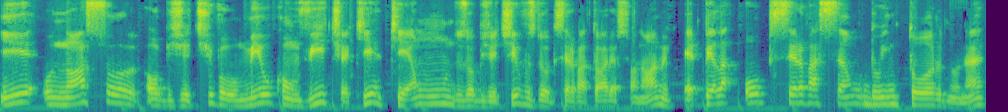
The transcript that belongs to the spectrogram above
E o nosso objetivo, o meu convite aqui, que é um dos objetivos do Observatório Astronômico, é pela observação do entorno, né?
